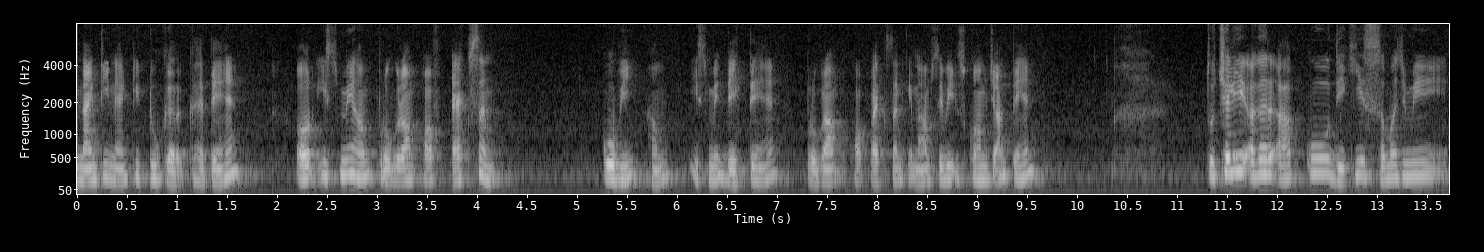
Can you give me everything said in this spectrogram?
1992 कर कहते हैं। और इसमें हम प्रोग्राम ऑफ़ एक्शन को भी हम इसमें देखते हैं। प्रोग्राम ऑफ़ एक्शन के नाम से भी इसको हम जानते हैं। तो चलिए, अगर आपको देखिए, समझ में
